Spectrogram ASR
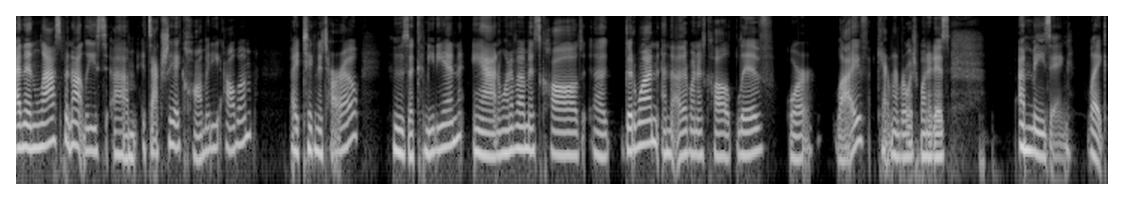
And then last but not least, um, it's actually a comedy album by Tig Notaro, who's a comedian. And one of them is called a good one, and the other one is called Live or Live. I can't remember which one it is. Amazing. Like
